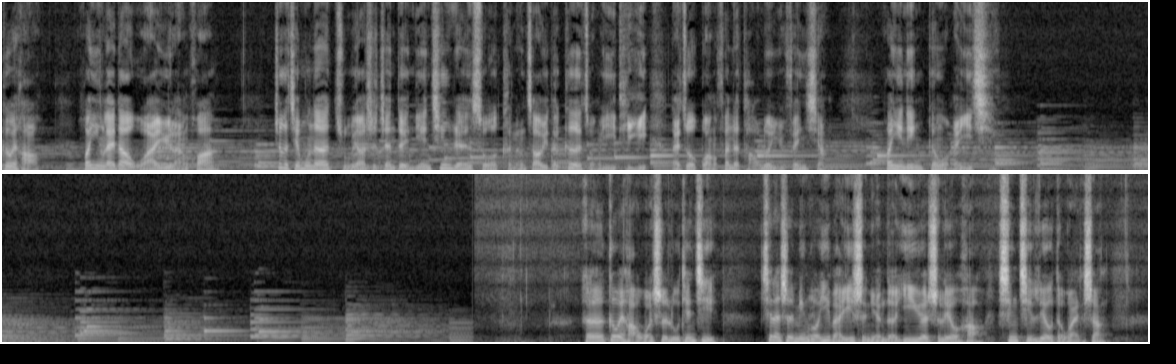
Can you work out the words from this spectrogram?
各位好，欢迎来到《我爱玉兰花》这个节目呢，主要是针对年轻人所可能遭遇的各种议题来做广泛的讨论与分享。欢迎您跟我们一起。呃，各位好，我是卢天记，现在是民国一百一十年的一月十六号星期六的晚上。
